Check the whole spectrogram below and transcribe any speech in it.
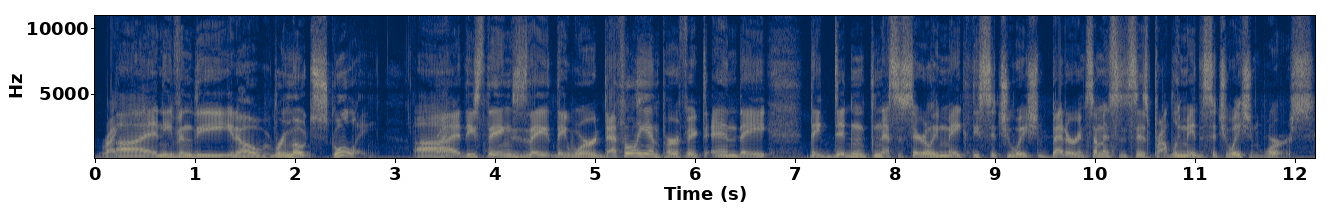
Right. Uh, and even the you know remote schooling. Uh, Right. These things they they were definitely imperfect, and they they didn't necessarily make the situation better. In some instances, probably made the situation worse.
